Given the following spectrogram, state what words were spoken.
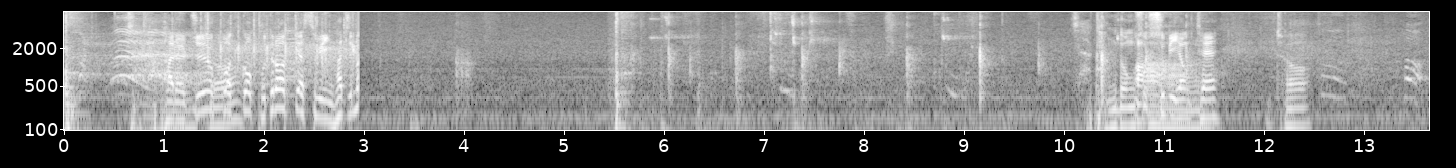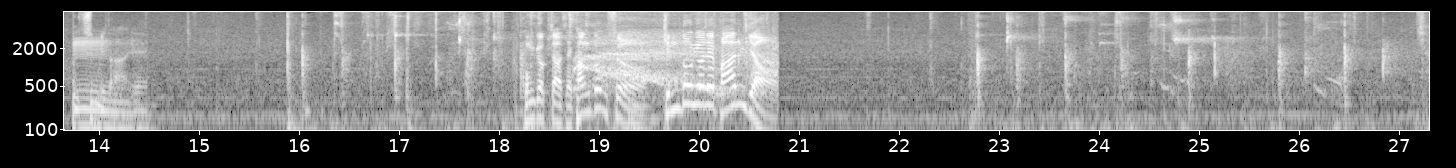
자, 팔을 쭉 저. 뻗고 부드럽게 스윙하지만 자 강동수 아. 수비 형태 저 음. 있습니다. 예. 공격 자세 강동수 김동현의 반격 자,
